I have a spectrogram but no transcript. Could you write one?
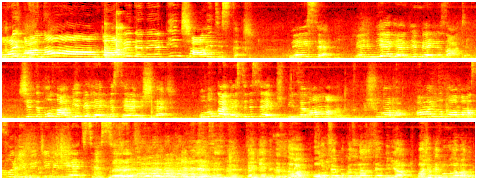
Ay anam kahve demeye bin şahit ister. Neyse benim niye geldiğim belli zaten. Şimdi bunlar birbirlerini sevmişler. Bunun da nesini sevmiş bilmem ama şuna bak aynı babası gibi cibiliyetsiz. Ne? Biliyorsunuz mi? Sen kendi kızına bak. Oğlum sen bu kızı nasıl sevdin ya? Başka kız mı bulamadın?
